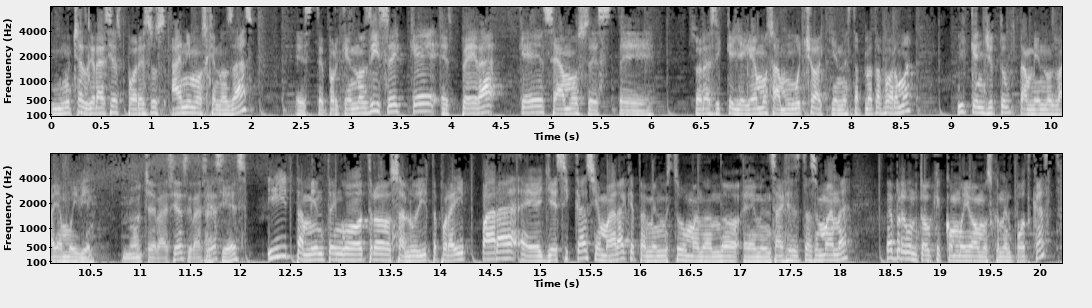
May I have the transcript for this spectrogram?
muchas gracias por esos ánimos que nos das. Este, porque nos dice que espera que seamos este, ahora sí que lleguemos a mucho aquí en esta plataforma. Y que en YouTube también nos vaya muy bien. Muchas gracias, gracias. Así es. Y también tengo otro saludito por ahí para eh, Jessica Xiomara, que también me estuvo mandando eh, mensajes esta semana. Me preguntó que cómo íbamos con el podcast.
